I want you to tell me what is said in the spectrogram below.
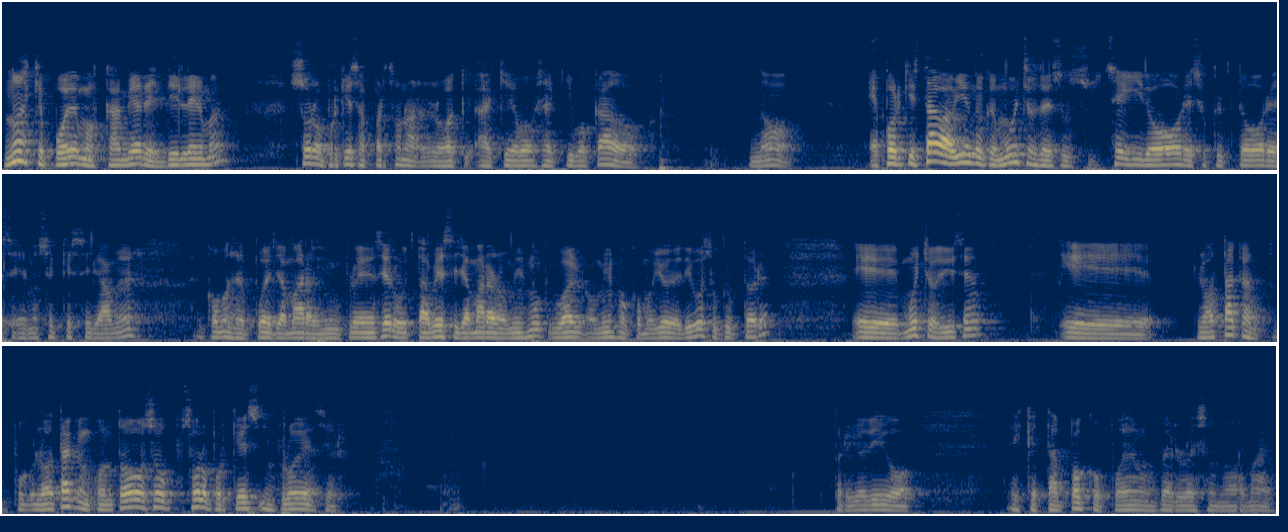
No es que podemos cambiar el dilema solo porque esa persona lo se ha equivocado. No. Es porque estaba viendo que muchos de sus seguidores, suscriptores, eh, no sé qué se llama, cómo se puede llamar a un influencer, o tal vez se llamara lo mismo, igual lo mismo como yo le digo, suscriptores, eh, muchos dicen, eh, lo, atacan, lo atacan con todo solo porque es influencer. Pero yo digo, es que tampoco podemos verlo eso normal.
